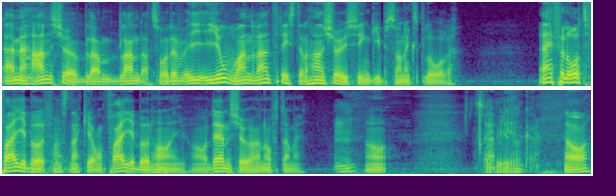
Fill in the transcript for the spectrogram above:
Nej, men han kör bland, blandat så. Det, Johan, den här gitarristen, han kör ju sin Gibson Explorer. Nej, förlåt, Firebird, fan snackar jag om. Firebird har han ju. Ja, den kör han ofta med. Ja. Så Ja, det det, funkar. ja.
